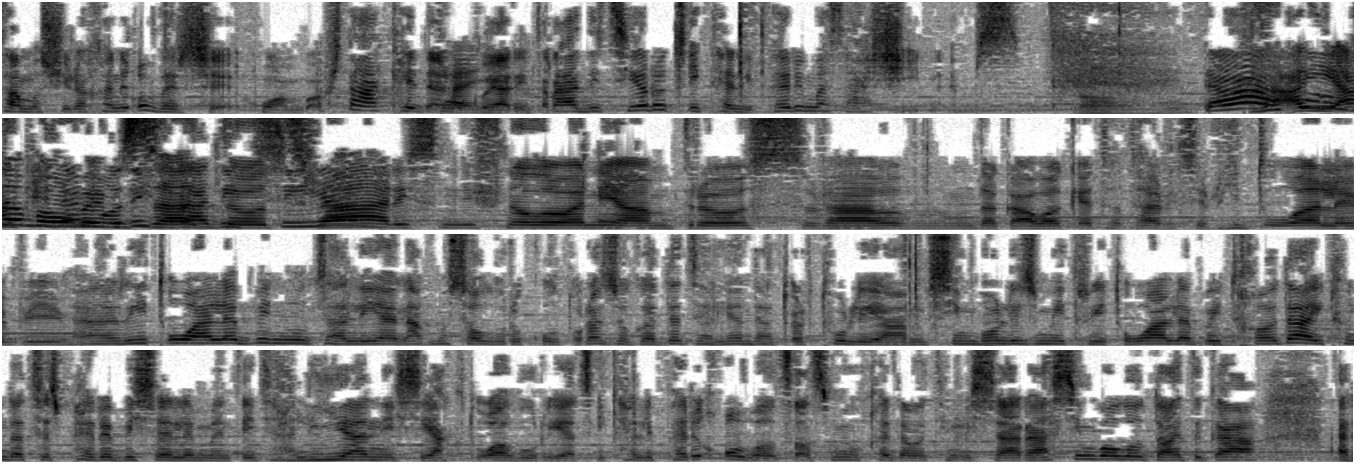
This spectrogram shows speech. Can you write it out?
სამოსში რახან იყო ვერ შეეხო ამ ბავშვს და აქედან უკვე არის ტრადიცია რომ წითელი ფერი მას აშინებს. აა და აი აქედან მოდის ტრადიცია? რა არის მნიშვნელოვანი ამ დროს? რა უნდა გავაკეთოთ? არ ვიცი რიტუალები? რიტუალები ნუ ძალიან აღმოსავლური კულტურა ზოგადად ძალიან დატვირთულია ამ სიმბოლიზმით რიტუალებით ხო? და აი თუნდაც ეს ფერების ელემენტი ძალიან ისი აქტუალურია. წითელი ფერი ყოველ წელს მიუხედავად იმისა რა სიმბოლო დადგა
